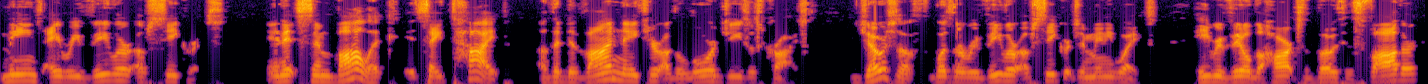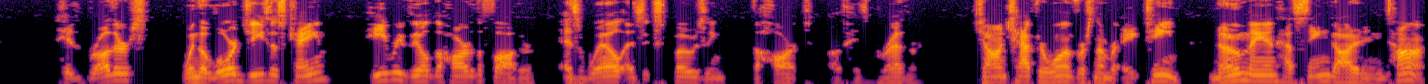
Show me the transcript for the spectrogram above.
means a revealer of secrets. And it's symbolic, it's a type of the divine nature of the Lord Jesus Christ. Joseph was the revealer of secrets in many ways. He revealed the hearts of both his father, his brothers. When the Lord Jesus came, he revealed the heart of the Father as well as exposing the heart of his brethren. John chapter 1 verse number 18. No man hath seen God at any time.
